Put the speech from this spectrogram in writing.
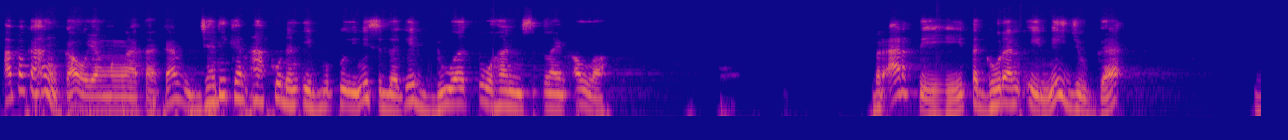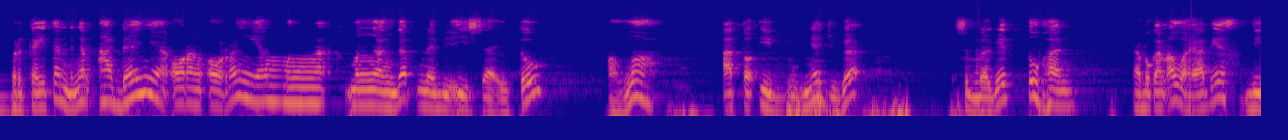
Apakah engkau yang mengatakan, jadikan aku dan ibuku ini sebagai dua Tuhan selain Allah? Berarti teguran ini juga berkaitan dengan adanya orang-orang yang menganggap Nabi Isa itu Allah atau ibunya juga sebagai Tuhan. Nah, bukan Allah ya, artinya di,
